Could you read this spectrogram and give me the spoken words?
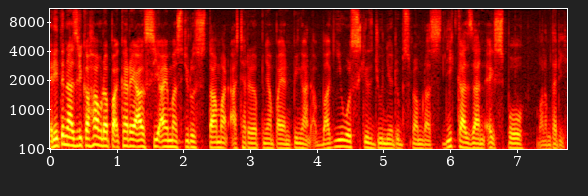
Editor Nazri Kahar mendapatkan reaksi Aiman sejurus tamat acara penyampaian pingat bagi WorldSkills Junior 2019 di Kazan Expo malam tadi.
